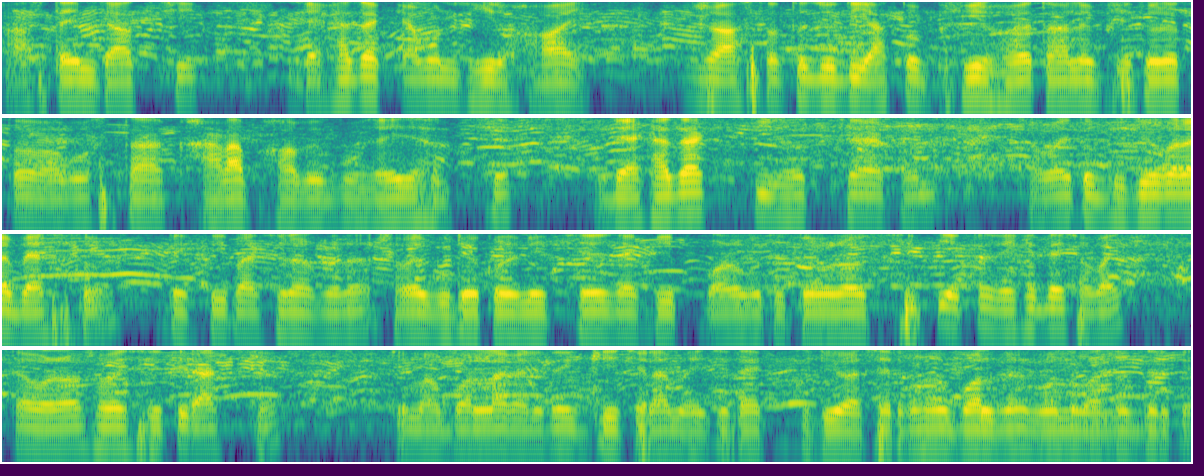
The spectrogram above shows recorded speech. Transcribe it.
ফার্স্ট টাইম যাচ্ছি, দেখা যাক কেমন ভিড় হয়। রাস্তাতে যদি এত ভিড় হয়, তাহলে ভিতরে তো অবস্থা খারাপ হবে, বোঝাই যাচ্ছে। দেখা যাক কি হচ্ছে এখন। সবাই তো ভিডিও করায় ব্যস্ত, দেখতেই পাচ্ছেন আপনারা। সবাই ভিডিও করে নিচ্ছে, যা কি পরবর্তীতে ওরাও স্মৃতি একটা রেখে দেয় সবাই। তা ওরাও সবাই স্মৃতি রাখছে। কিংবা বল্লা গাড়িতে গিয়েছিলাম, এই যে দেখ, ভিডিও আছে, এরকমভাবে বলবে বন্ধু বান্ধবদেরকে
